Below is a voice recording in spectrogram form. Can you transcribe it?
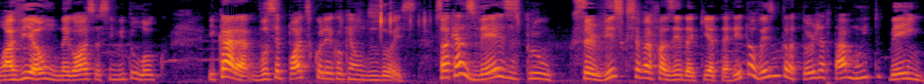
um avião, um negócio assim muito louco. E cara, você pode escolher qualquer um dos dois. Só que às vezes, pro serviço que você vai fazer daqui até ali, talvez um trator já tá muito bem.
